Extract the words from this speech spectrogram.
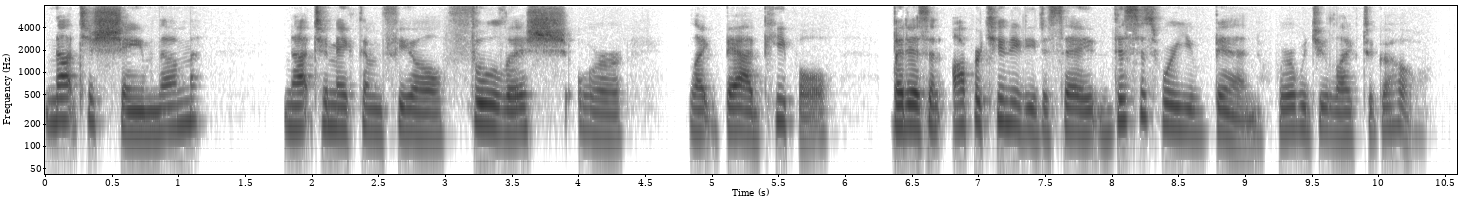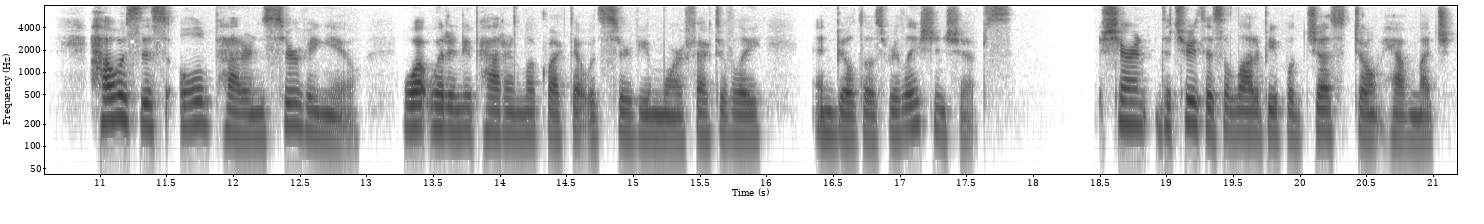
not to shame them, not to make them feel foolish or like bad people, but as an opportunity to say, This is where you've been. Where would you like to go? How is this old pattern serving you? What would a new pattern look like that would serve you more effectively and build those relationships? Sharon, the truth is, a lot of people just don't have much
